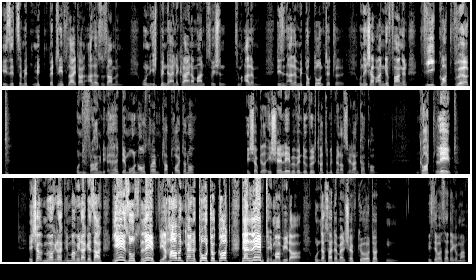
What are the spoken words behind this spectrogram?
Ich sitze mit, mit Betriebsleitern alle zusammen. Und ich bin der eine kleine Mann zwischen zum allem. Die sind alle mit Doktorentitel. Und ich habe angefangen, wie Gott wirkt. Und fragen die, hä, Dämonen austreiben, klappt heute noch? Ich habe gesagt, ich lebe, wenn du willst, kannst du mit mir nach Sri Lanka kommen. Gott lebt. Ich habe immer, immer wieder gesagt, Jesus lebt. Wir haben keine tote Gott, der lebt immer wieder. Und das hat er mein Chef gehört. Hat, hm. Wisst ihr, was hat er gemacht?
